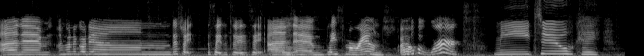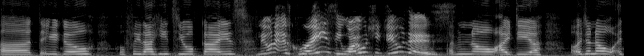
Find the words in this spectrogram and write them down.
and um I'm gonna go down this way, this way, this way, this way, and um place them around. I hope it works. Me too. Okay. Uh, there you go. Hopefully that heats you up, guys. Luna is crazy. Why would she do this? I have no idea. I don't know. It,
